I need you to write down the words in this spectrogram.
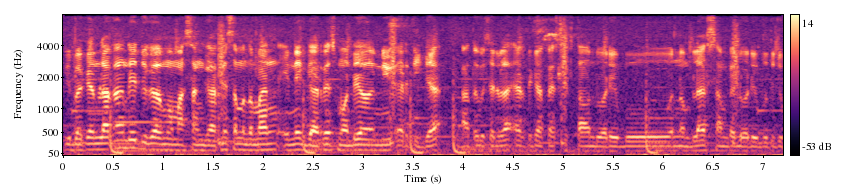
Di bagian belakang dia juga memasang garnish teman-teman. Ini garnish model New R3 atau bisa dibilang R3 facelift tahun 2016 sampai 2017.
